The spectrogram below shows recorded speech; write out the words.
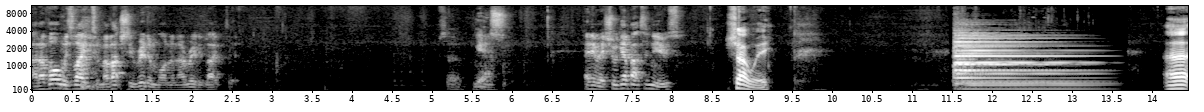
and I've always liked them. I've actually ridden one and I really liked it. So Yes. Anyway, shall we get back to news? Shall we? Uh,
